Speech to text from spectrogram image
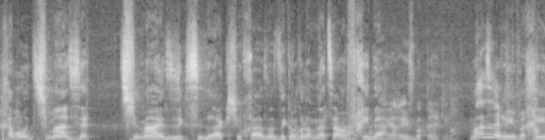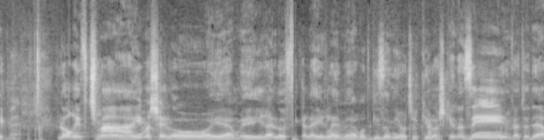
חמוד, שמע, זה... תשמע, איזה סדרה קשוחה זאת, זה קודם כל המלצה מפחידה. היה ריב בפרק עימה? מה זה ריב, אה, אחי? באמת? לא ריב, תשמע, אימא שלו אה, העירה, לא הפסיקה להעיר להם הערות גזעניות של כאילו אשכנזים, ואתה יודע.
